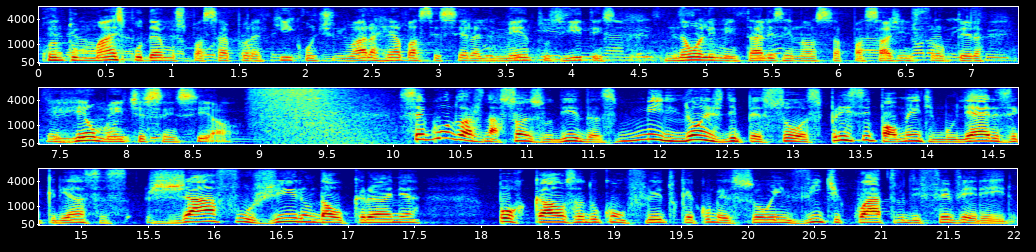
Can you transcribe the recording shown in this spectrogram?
quanto mais pudermos passar por aqui e continuar a reabastecer alimentos e itens não alimentares em nossa passagem de fronteira, é realmente essencial. Segundo as Nações Unidas, milhões de pessoas, principalmente mulheres e crianças, já fugiram da Ucrânia por causa do conflito que começou em 24 de fevereiro.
